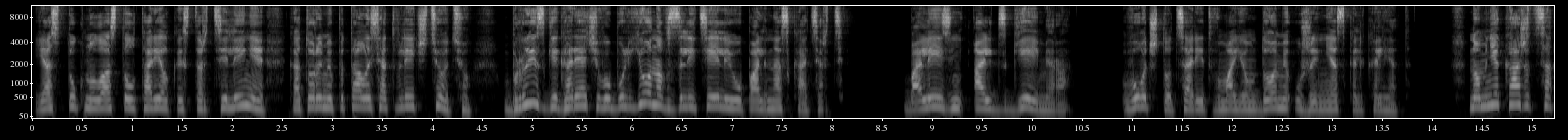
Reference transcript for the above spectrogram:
Я стукнула о стол тарелкой с тортеллини, которыми пыталась отвлечь тетю. Брызги горячего бульона взлетели и упали на скатерть. Болезнь Альцгеймера. Вот что царит в моем доме уже несколько лет. Но мне кажется,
